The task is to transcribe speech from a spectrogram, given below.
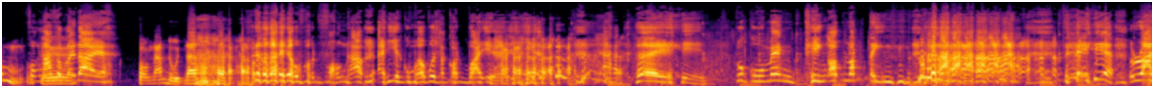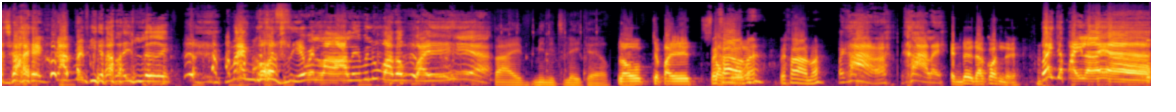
ำฟองน้ำทำอะไรได้อะ ฟองน้ำดูดน้เฮ้ยเอาบนฟองน้ำไอ้เหี้ยกูมาเพื่อสกอตไบรท์เหรอไอ้เหี้ยเฮ้ย พวกกูแม่ง king of nothing ไอ้เหี้ยราชาแห่งการไม่มีอะไรเลย แม่งโคตรเสียเวลาเลยไม่รู้มาทำไมไอ้เหี้ย Five minutes later. ำเราจะไปไปฆ่ามันไหมไปฆ่ามันไหมไปฆ่าเหรอไปฆ่าอะไรเอนเดอร์ดากอนเลยเฮ้ยจะไป เลยอะ เอ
